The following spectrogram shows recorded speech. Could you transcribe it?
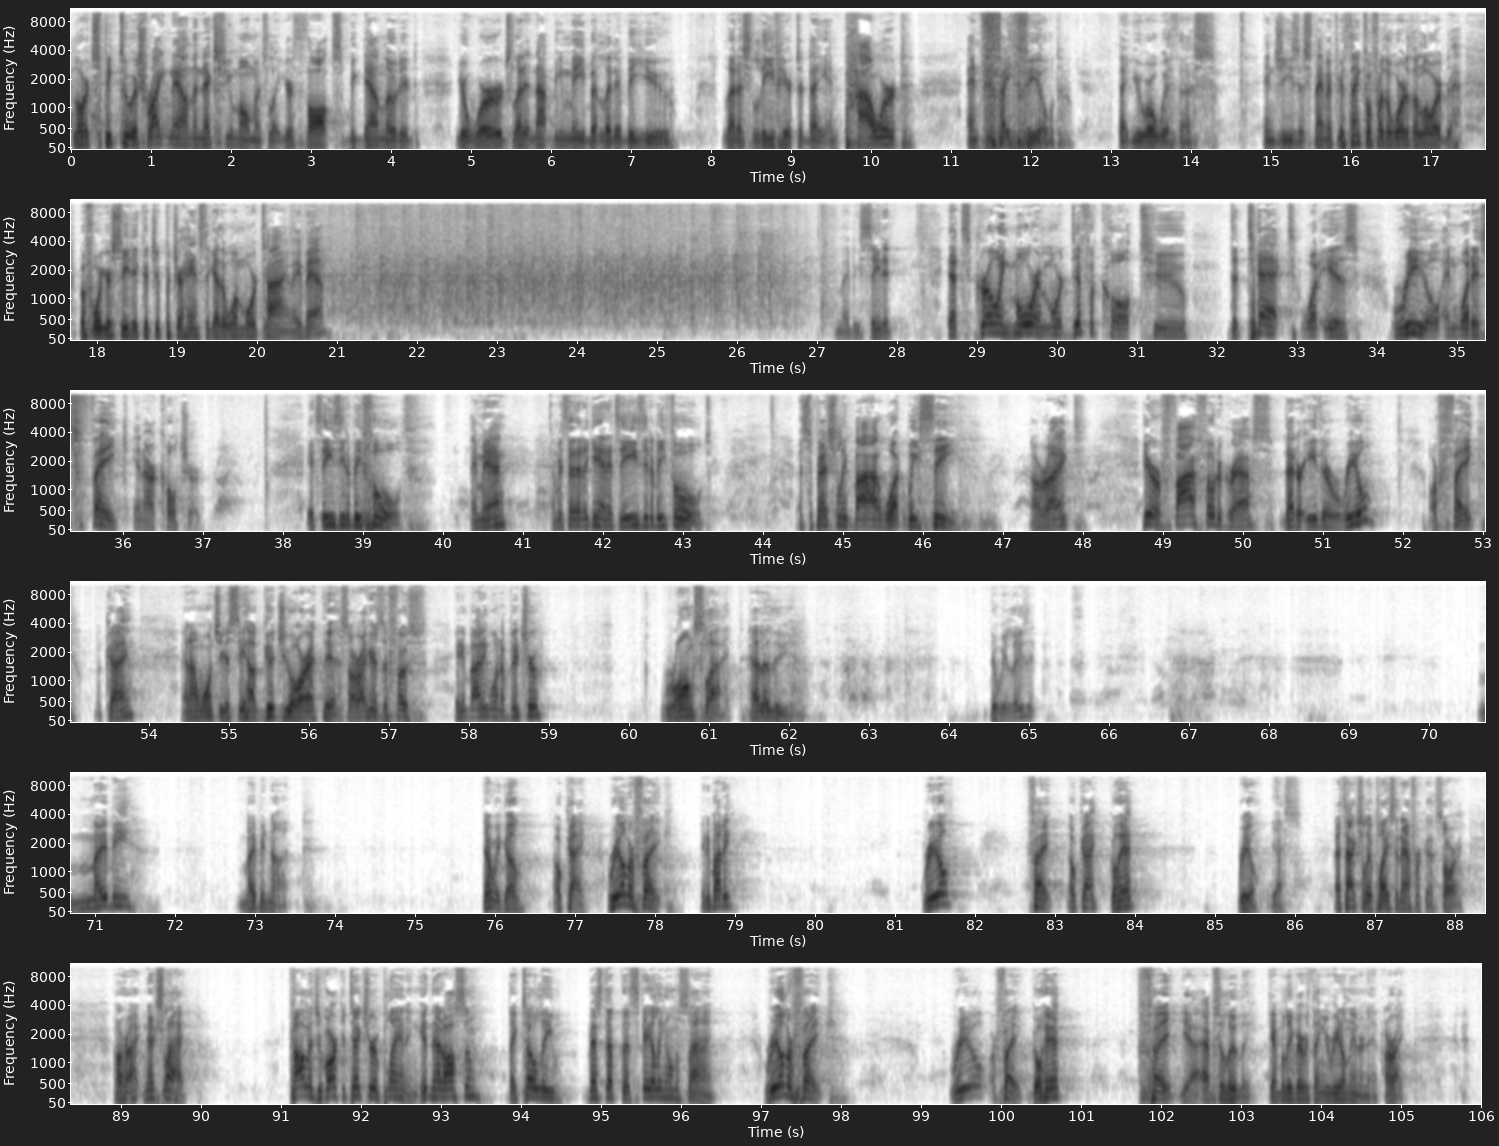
Lord, speak to us right now in the next few moments. Let your thoughts be downloaded. Your words, let it not be me, but let it be you. Let us leave here today empowered and faith filled that you are with us in Jesus' name. If you're thankful for the word of the Lord, before you're seated, could you put your hands together one more time? Amen. You may be seated. It's growing more and more difficult to detect what is real and what is fake in our culture. It's easy to be fooled. Amen. Let me say that again. It's easy to be fooled, especially by what we see. All right. Here are five photographs that are either real or fake. Okay. And I want you to see how good you are at this. All right. Here's the first. Anybody want to venture? Wrong slide. Hallelujah. Did we lose it? Maybe, maybe not. There we go. Okay. Real or fake? Anybody? Real? Fake. Okay. Go ahead. Real. Yes. That's actually a place in Africa. Sorry. All right. Next slide. College of Architecture and Planning. Isn't that awesome? They totally messed up the scaling on the sign. Real or fake? Real or fake? Go ahead. Fake. Yeah, absolutely. Can't believe everything you read on the internet. All right.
